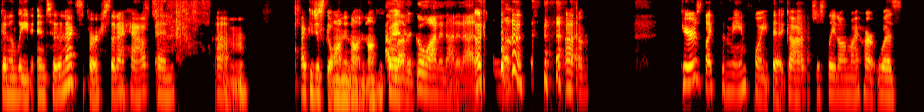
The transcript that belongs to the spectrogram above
going to lead into the next verse that I have. And um, I could just go on and on and on. But, I love it. Go on and on and on. um, here's like the main point that God just laid on my heart was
